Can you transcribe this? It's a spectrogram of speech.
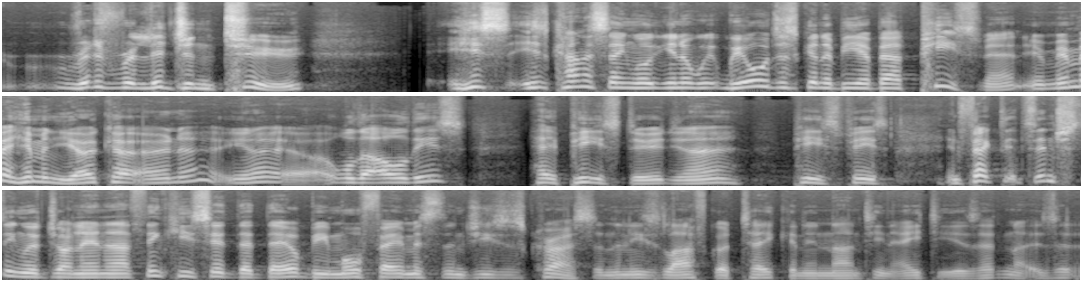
rid of religion too, he's, he's kind of saying, well, you know, we, we're all just going to be about peace, man. You remember him and Yoko Ono, you know, all the oldies? Hey, peace, dude, you know, peace, peace. In fact, it's interesting with John Lennon. I think he said that they'll be more famous than Jesus Christ, and then his life got taken in 1980. Is that, not, is that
